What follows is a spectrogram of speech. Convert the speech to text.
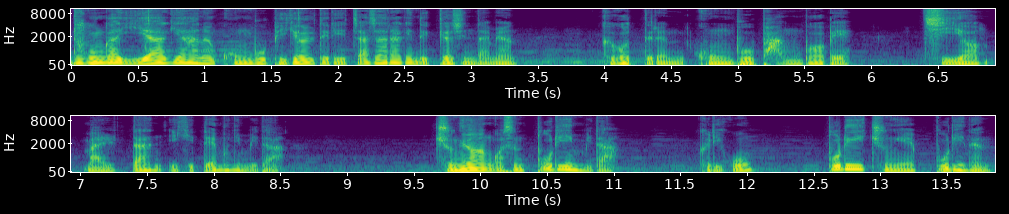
누군가 이야기하는 공부 비결들이 짜잘하게 느껴진다면 그것들은 공부 방법의 지엽 말단이기 때문입니다. 중요한 것은 뿌리입니다. 그리고 뿌리 중의 뿌리는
